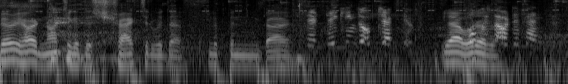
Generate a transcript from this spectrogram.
Very hard not to get distracted with that flipping guy. They're taking the objective. Yeah, whatever. our defenses.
